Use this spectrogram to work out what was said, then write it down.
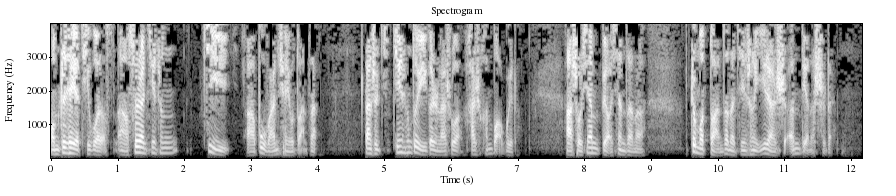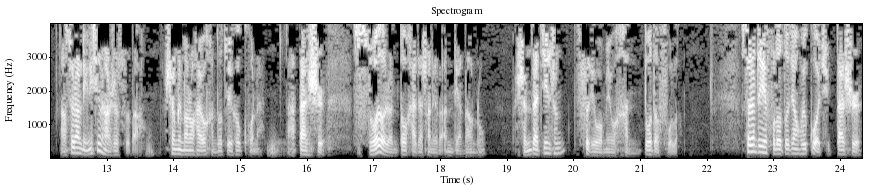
我们之前也提过啊，虽然今生既啊不完全有短暂，但是今生对于一个人来说还是很宝贵的啊。首先表现在呢，这么短暂的今生依然是恩典的时代啊。虽然灵性上是死的，生命当中还有很多罪和苦难啊，但是所有人都还在上帝的恩典当中。神在今生赐给我们有很多的福乐，虽然这些福乐都将会过去，但是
